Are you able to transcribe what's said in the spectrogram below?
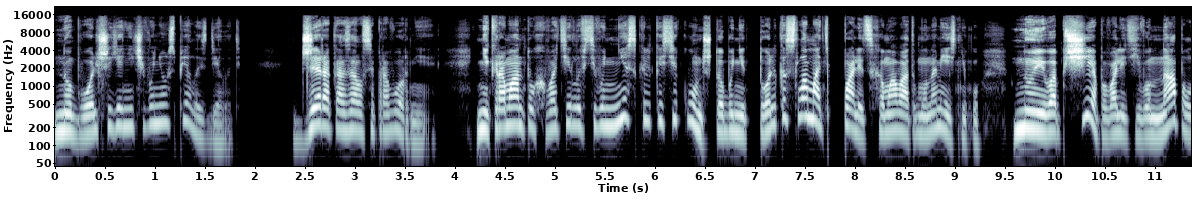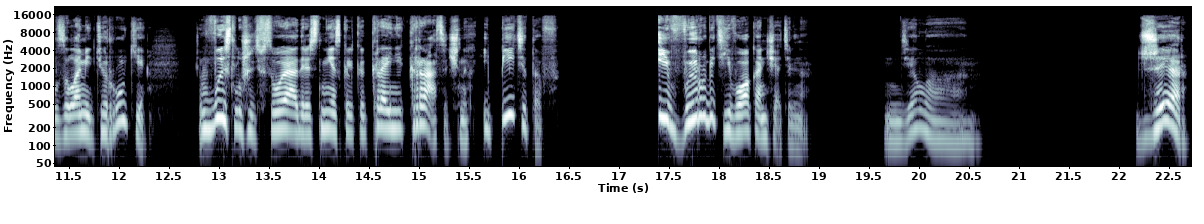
но больше я ничего не успела сделать. Джер оказался проворнее. Некроманту хватило всего несколько секунд, чтобы не только сломать палец хамоватому наместнику, но и вообще повалить его на пол, заломить руки, выслушать в свой адрес несколько крайне красочных эпитетов и вырубить его окончательно. Дела. «Джер!»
